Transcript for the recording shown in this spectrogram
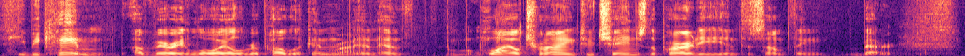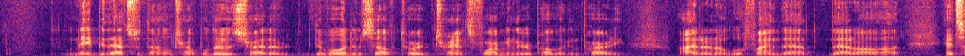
he became a very loyal Republican, Right. and, and while trying to change the party into something better maybe that's what Donald Trump will do, is try to devote himself toward transforming the Republican Party. I don't know, we'll find that, that all out. It's,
